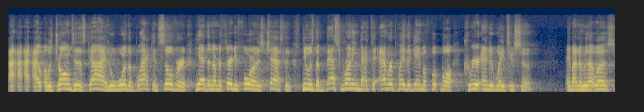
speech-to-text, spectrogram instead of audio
I, I, I was drawn to this guy who wore the black and silver and he had the number 34 on his chest and he was the best running back to ever play the game of football. Career ended way too soon. Anybody know who that was?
